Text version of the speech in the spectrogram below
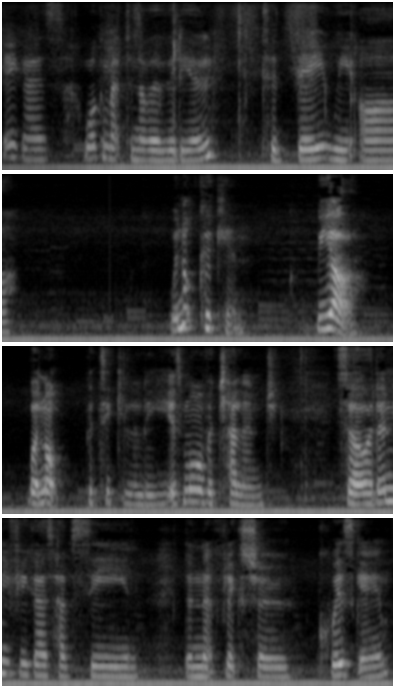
Hey guys, welcome back to another video. Today we are we're not cooking. We are, but not particularly. It's more of a challenge. So I don't know if you guys have seen the Netflix show Quiz Game.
